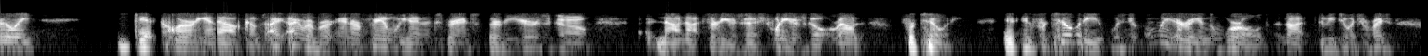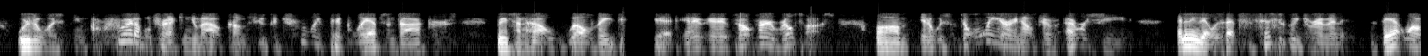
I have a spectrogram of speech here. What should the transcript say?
really get clarity on outcomes? I, I remember in our family we had an experience 30 years ago. No, not 30 years ago, 20 years ago, around fertility. And, and fertility was the only area in the world, not to be too much information, where there was incredible tracking of outcomes. You could truly pick labs and doctors based on how well they did, and it, and it felt very real to us. Um, and it was the only area in healthcare I've ever seen anything that was that statistically driven, that well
